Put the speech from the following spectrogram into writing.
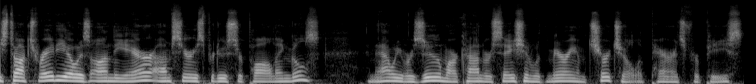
Peace Talks Radio is on the air. I'm series producer Paul Ingles. And now we resume our conversation with Myrieme Churchill of Parents for Peace.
